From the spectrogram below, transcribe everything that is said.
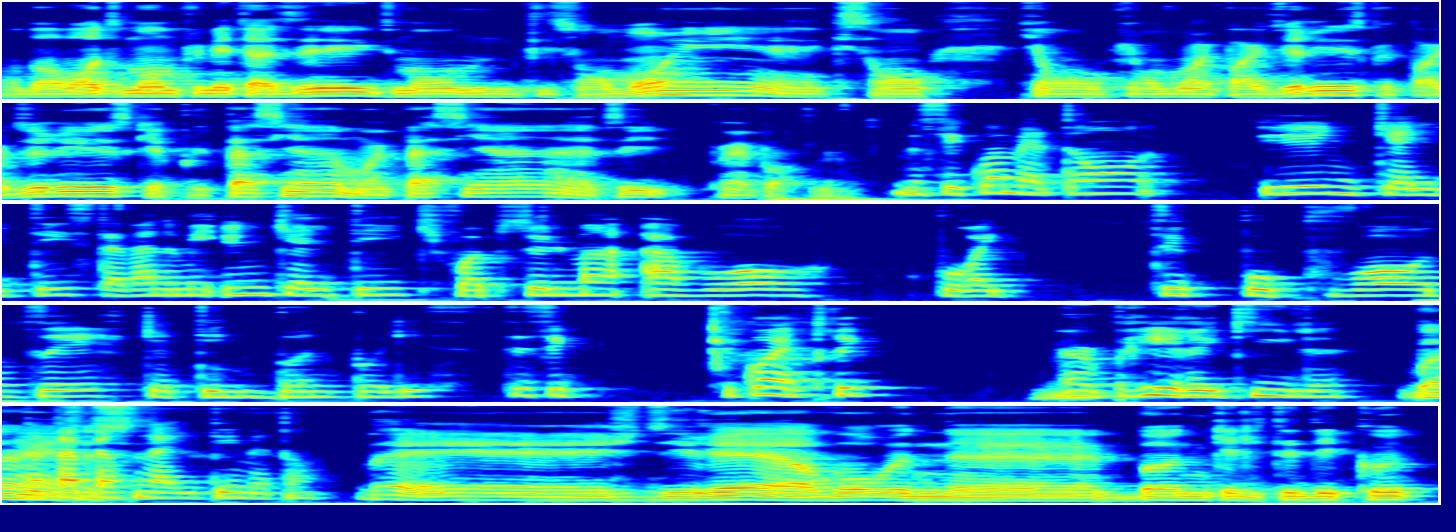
on doit avoir du monde plus méthodique, du monde qui le sont moins, euh, qui sont qui ont, qui ont moins peur du risque, plus peur du risque, plus patient, moins patient, euh, tu sais, peu importe. Là. Mais c'est quoi, mettons, une qualité, si t'avais à nommer une qualité qu'il faut absolument avoir pour être, tu sais, pour pouvoir dire que t'es une bonne police? Tu sais, c'est C'est quoi un truc, un prérequis, là, Ben, dans ta personnalité, mettons? Ben, je dirais avoir une euh, bonne qualité d'écoute,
